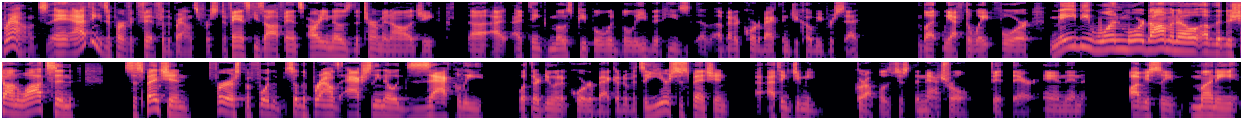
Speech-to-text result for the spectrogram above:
Browns. And I think he's a perfect fit for the Browns for Stefanski's offense. Already knows the terminology. Uh, I, I, think most people would believe that he's a better quarterback than Jacoby Brissett. But we have to wait for maybe one more domino of the Deshaun Watson suspension first before the so the Browns actually know exactly what they're doing at quarterback. And if it's a year suspension, I think Jimmy Garoppolo is just the natural fit there. And then obviously money,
